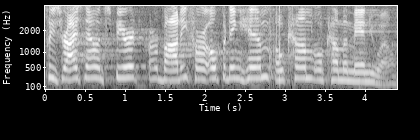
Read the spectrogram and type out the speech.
Please rise now in spirit or body for our opening hymn, O come, O come, Emmanuel.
